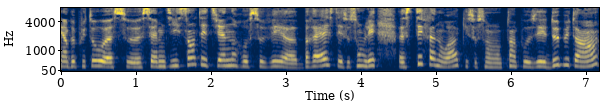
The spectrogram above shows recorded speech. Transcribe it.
Et un peu plus tôt euh, ce samedi, Saint-Étienne recevait euh, Brest et ce sont les euh, Stéphanois qui se sont imposés deux buts à un.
